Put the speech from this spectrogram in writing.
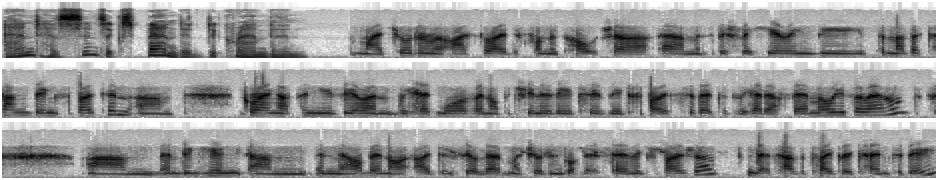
and has since expanded to Cranbourne my children were isolated from the culture, um, especially hearing the, the mother tongue being spoken. Um, growing up in New Zealand, we had more of an opportunity to be exposed to that because we had our families around. Um, and being here in, um, in Melbourne, I, I, didn't feel that my children got that same exposure. That's how the playgroup came to be.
